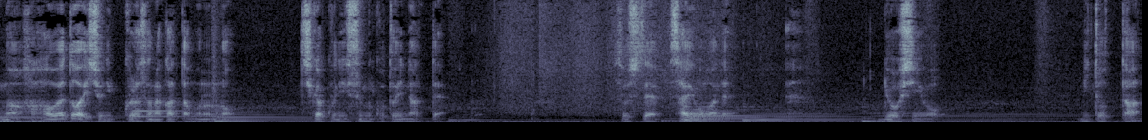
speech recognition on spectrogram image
まあ母親とは一緒に暮らさなかったものの近くに住むことになってそして最後まで両親を見とった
